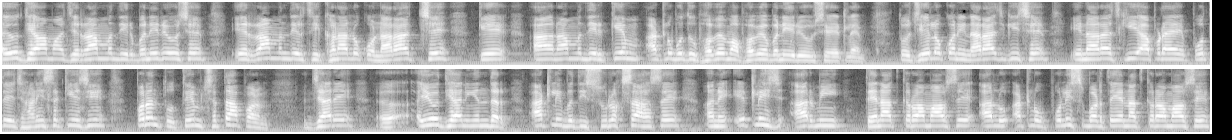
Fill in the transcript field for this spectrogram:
અયોધ્યામાં જે રામ મંદિર બની રહ્યું છે, એ રામ મંદિરથી ઘણા લોકો નારાજ છે કે આ રામ મંદિર કેમ આટલું બધું ભવ્યમાં ભવ્ય બની રહ્યું છે એટલે. તો જે લોકોની નારાજગી છે, એ નારાજગી આપણે પોતે જાણી શકીએ છીએ. પરંતુ તેમ છતાં પણ જ્યારે અયોધ્યાની અંદર આટલી બધી સુરક્ષા હશે અને એટલી જ આર્મી તૈનાત કરવામાં આવશે. આલું આટલું પોલીસ બળ તૈનાત કરવામાં આવશે.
